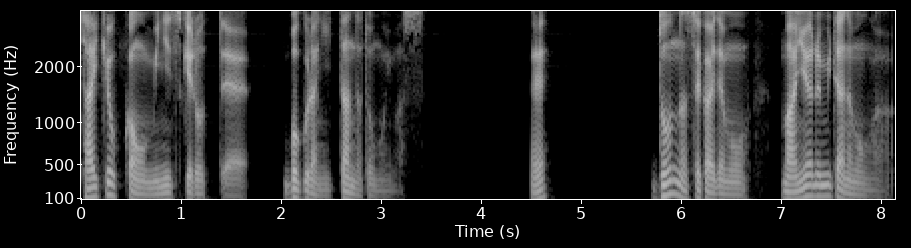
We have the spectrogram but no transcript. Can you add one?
対局感を身につけろって僕らに言ったんだと思います。え？どんな世界でもマニュアルみたいなもんが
